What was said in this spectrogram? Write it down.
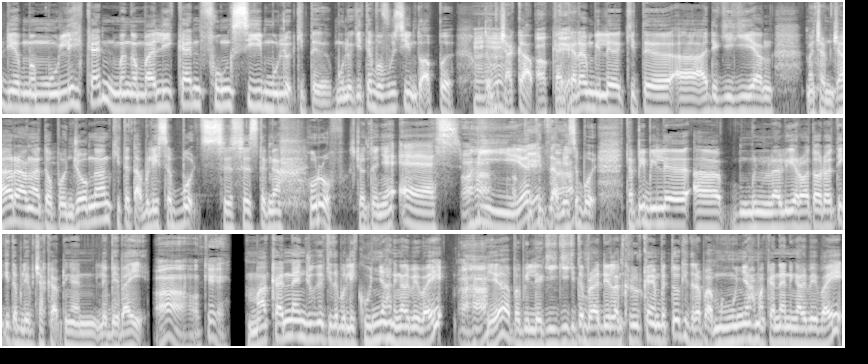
dia memulihkan mengembalikan fungsi mulut kita. Mulut kita berfungsi untuk apa? Hmm. Untuk bercakap. Okay. Kadang-kadang bila kita uh, ada gigi yang macam jarang ataupun jongang, kita tak boleh sebut setengah huruf. Contohnya S, Aha. P ya, kita tak Aha. boleh sebut. Tapi bila uh, melalui odotik kita boleh bercakap dengan lebih baik. Ah, okey. Makanan juga kita boleh kunyah dengan lebih baik. Aha. Ya, apabila gigi kita berada dalam kedudukan yang betul, kita dapat mengunyah makanan dengan lebih baik.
